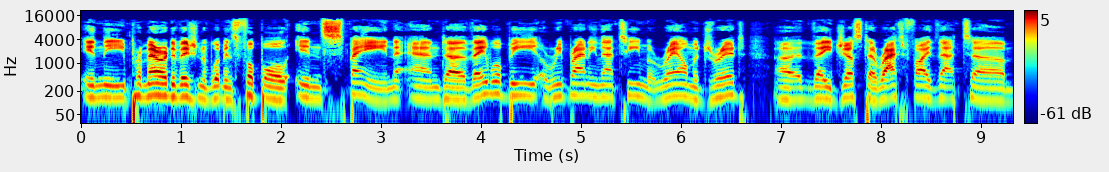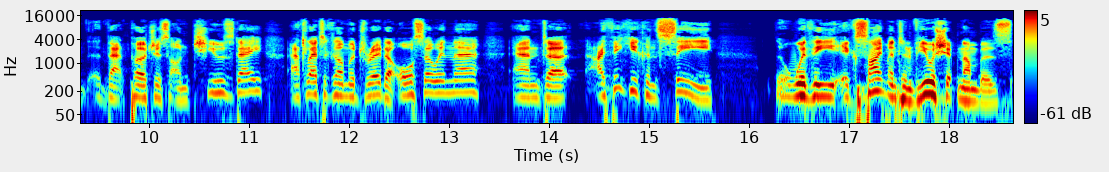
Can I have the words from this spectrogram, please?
in the Primera Division of women's football in Spain, and uh, they will be rebranding that team Real Madrid. Uh, they just uh, ratified that uh, that purchase on Tuesday. Atletico Madrid are also in there, and uh, I think you can see with the excitement and viewership numbers,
